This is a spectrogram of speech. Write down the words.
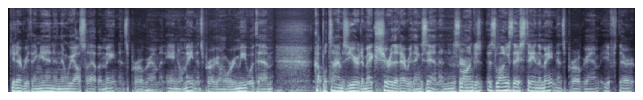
get everything in, and then we also have a maintenance program, an annual maintenance program where we meet with them a couple times a year to make sure that everything's in. And as long as as long as they stay in the maintenance program, if they're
